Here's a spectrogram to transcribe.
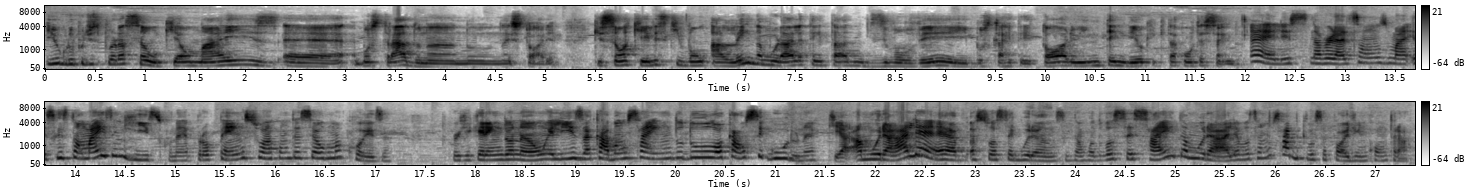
e o grupo de exploração, que é o mais é, mostrado na, no, na história, que são aqueles que vão além da muralha tentar desenvolver e buscar território e entender o que está acontecendo. É, eles na verdade são os mais, os que estão mais em risco, né? Propenso a acontecer alguma coisa. Porque querendo ou não, eles acabam saindo do local seguro, né? Que a, muralha é a, a sua segurança. Então, quando você sai da muralha, você não sabe o que você pode encontrar.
